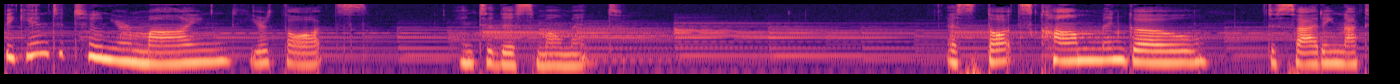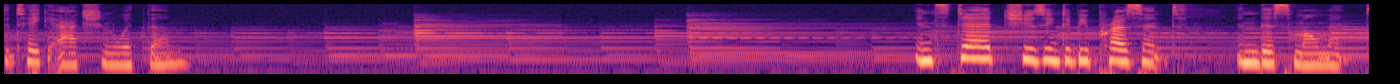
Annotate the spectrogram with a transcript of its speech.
begin to tune your mind, your thoughts into this moment. As thoughts come and go, deciding not to take action with them. Instead, choosing to be present in this moment.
